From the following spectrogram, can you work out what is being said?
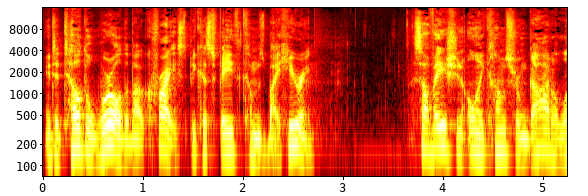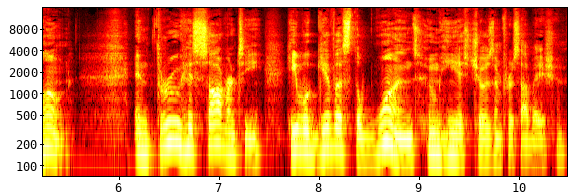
and to tell the world about Christ because faith comes by hearing. Salvation only comes from God alone, and through his sovereignty, he will give us the ones whom he has chosen for salvation.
